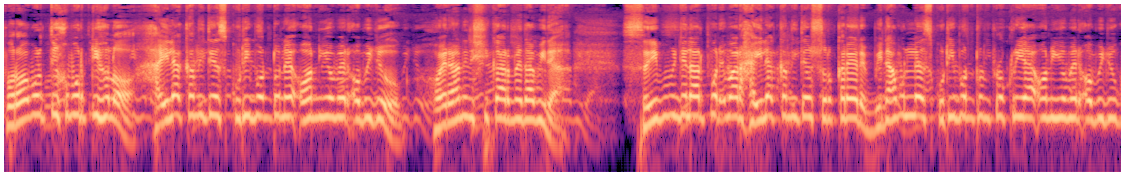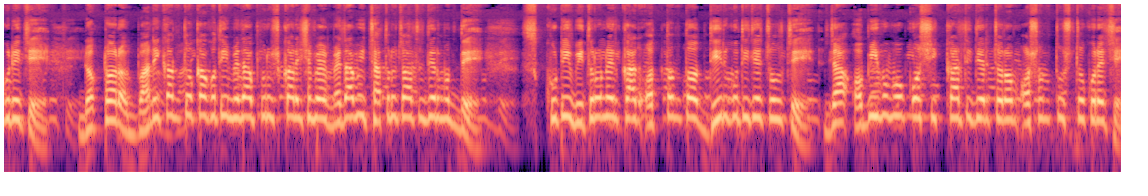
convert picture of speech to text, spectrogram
পরবর্তী খবরটি হলো হাইলাকান্দিতে স্কুটি বন্টনে অনিয়মের অভিযোগ হয়রানির শিকার মেধাবীরা। শ্রীভূমি জেলার পর এবার হাইলাকান্দিতে সরকারের বিনামূল্যে স্কুটি বন্টন প্রক্রিয়া অনিয়মের অভিযোগ উঠেছে। ডক্টর বাণীকান্ত কাকতি মেধা পুরস্কার হিসেবে মেধাবী ছাত্রছাত্রীদের মধ্যে স্কুটি বিতরণের কাজ অত্যন্ত ধীর গতিতে চলছে, যা অভিভাবক ও শিক্ষার্থীদের চরম অসন্তুষ্ট করেছে।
